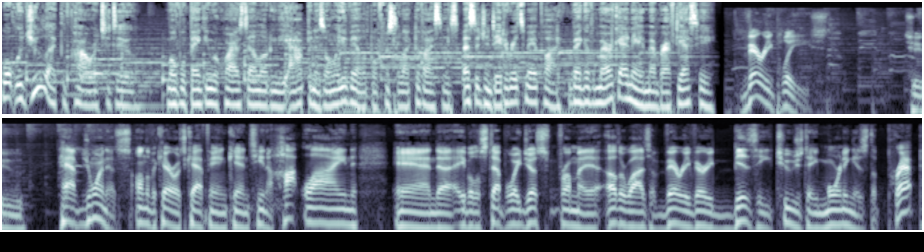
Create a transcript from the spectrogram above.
What would you like the power to do? Mobile banking requires downloading the app and is only available for select devices. Message and data rates may apply. Bank of America and a member FDIC. Very pleased to have join us on the Vaqueros Cafe and Cantina hotline and uh, able to step away just from a otherwise a very very busy Tuesday morning as the prep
